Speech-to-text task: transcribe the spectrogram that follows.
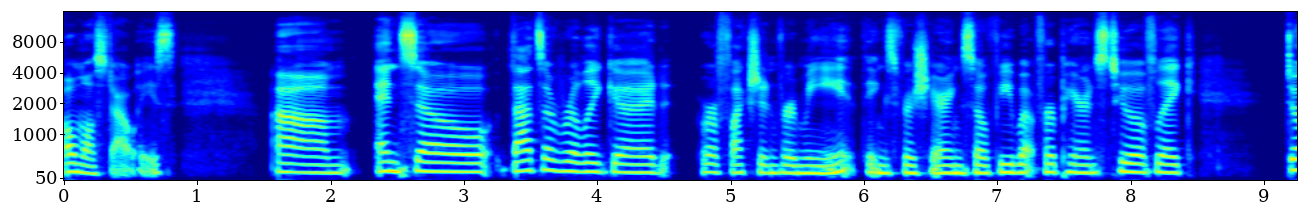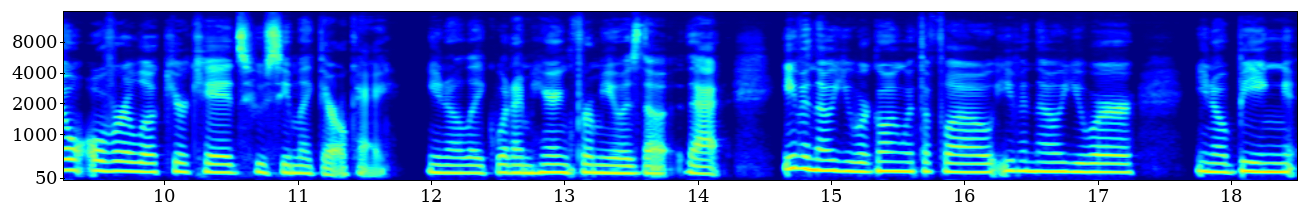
almost always. Um, and so that's a really good reflection for me. Thanks for sharing, Sophie. But for parents too, of like, don't overlook your kids who seem like they're okay. You know, like what I'm hearing from you is that even though you were going with the flow, even though you were, you know, being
